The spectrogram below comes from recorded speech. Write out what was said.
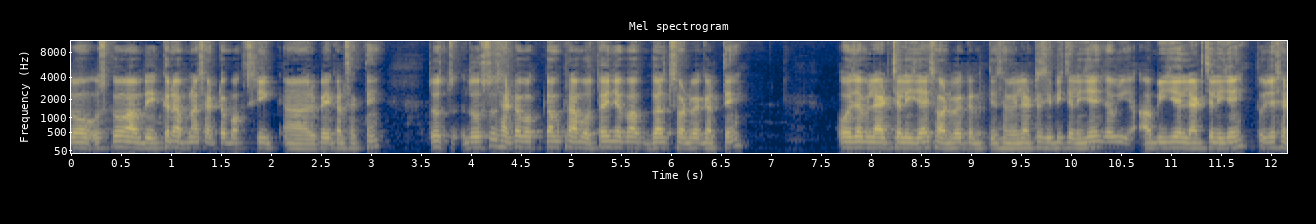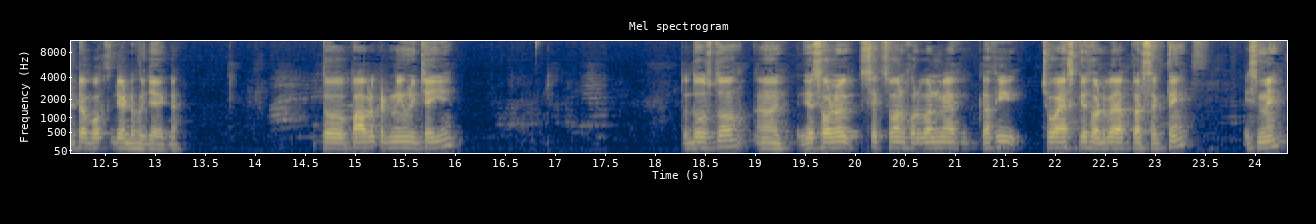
तो उसको आप देखकर अपना सेटअप बॉक्स ठीक रिपेयर कर सकते हैं। तो दोस्तों सेटअप बॉक्स कब ख़राब होता है? जब आप गलत सॉफ्टवेयर करते हैं और जब लाइट चली जाए सॉफ्टवेयर करते समय इलेक्ट्रिसिटी चली जाए, जब अभी ये लाइट चली जाए तो ये सेटअप बॉक्स डेड हो जाएगा। तो पावर कट नहीं होनी चाहिए। तो दोस्तों ये solar six one four one में काफ़ी चॉइस के सॉफ्टवेयर आप कर सकते हैं इसमें।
